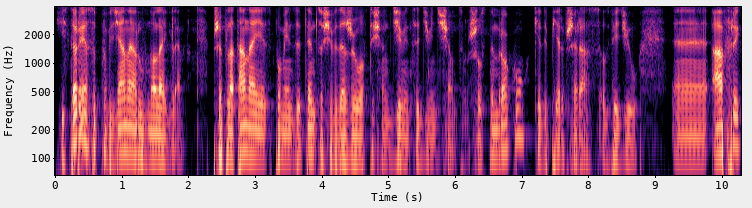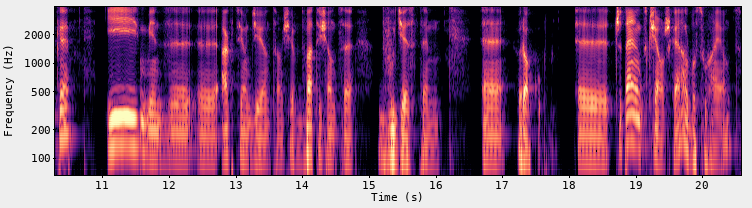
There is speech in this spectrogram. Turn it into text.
Historia jest opowiedziana równolegle. Przeplatana jest pomiędzy tym, co się wydarzyło w 1996 roku, kiedy pierwszy raz odwiedził e, Afrykę, i między e, akcją dziejącą się w 2020 e, roku. Czytając książkę albo słuchając,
